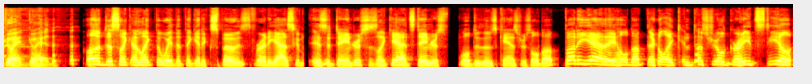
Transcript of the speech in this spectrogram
Go ahead, go ahead. Well, just like I like the way that they get exposed. Freddy asks him, "Is it dangerous?" Is like, "Yeah, it's dangerous." Well, do those canisters hold up, buddy? Yeah, they hold up. They're like industrial grade steel,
